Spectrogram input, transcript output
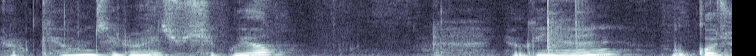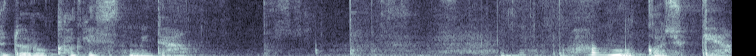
이렇게 홈질을 해주시고요. 여기는 묶어주도록 하겠습니다. 확 묶어줄게요.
